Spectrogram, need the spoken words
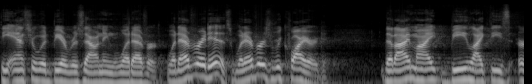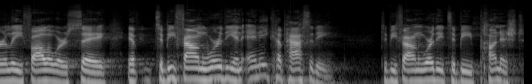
the answer would be a resounding whatever. Whatever it is, whatever is required. that I might be like these early followers say, if to be found worthy in any capacity, to be found worthy to be punished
